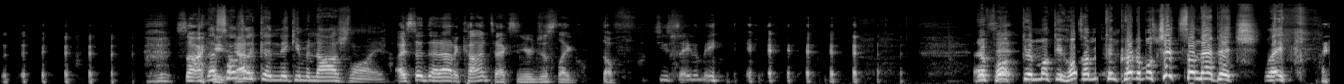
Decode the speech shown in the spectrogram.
Sorry. That sounds that- like a Nicki Minaj line. I said that out of context, and you're just like, "What the fuck did you say to me?" You That's it. fucking monkey hoes, I make incredible shits on that bitch. Like,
